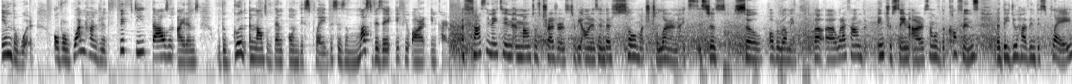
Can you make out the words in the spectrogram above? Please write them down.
in the world, over 150,000 items with a good amount of them on display. This is a must visit if you are in Cairo. A fascinating amount of treasures to be honest and there's so much to learn. It's, it's just so overwhelming. But uh, what I found interesting are some of the coffins that they do have in display.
